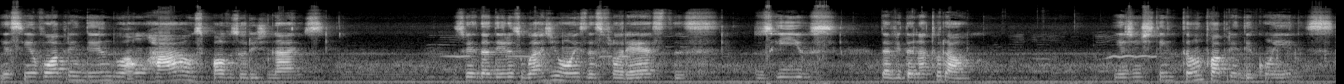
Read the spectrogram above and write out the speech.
E assim eu vou aprendendo a honrar os povos originários, os verdadeiros guardiões das florestas, dos rios, da vida natural. E a gente tem tanto a aprender com eles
